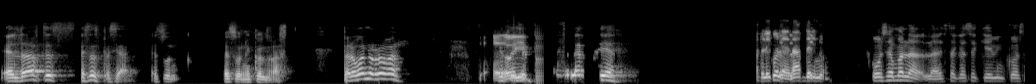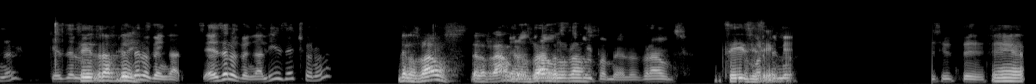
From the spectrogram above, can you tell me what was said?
el draft es, es especial, es único, es único el draft. Pero bueno, Robert, Oye, excelente día. película de Draft Day, ¿no? ¿Cómo se llama la, la esta casa de Kevin Costner? Que es de los, Sí, Draft es Day. de los bengal, es de los bengalíes, de hecho, ¿no? de los Browns, de los Browns, De de los los Browns, de Browns, los Browns. discúlpame, de los Browns. Sí, sí, sí. decirte- Sí, eh,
